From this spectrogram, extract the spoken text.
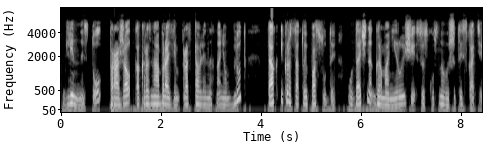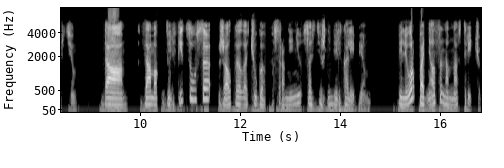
Длинный стол поражал как разнообразием расставленных на нем блюд, так и красотой посуды, удачно гармонирующей с искусно вышитой скатертью. Да, замок Дельфициуса – жалкая лачуга по сравнению со здешним великолепием. Белиор поднялся нам навстречу.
